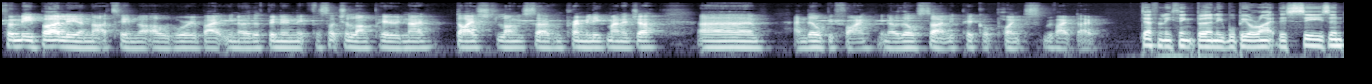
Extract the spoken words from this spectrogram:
for me, Burnley are not a team that I would worry about. You know, they've been in it for such a long period now. Dyche, longest serving Premier League manager, um, and they'll be fine. You know, they'll certainly pick up points without doubt definitely think Burnley will be all right this season.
